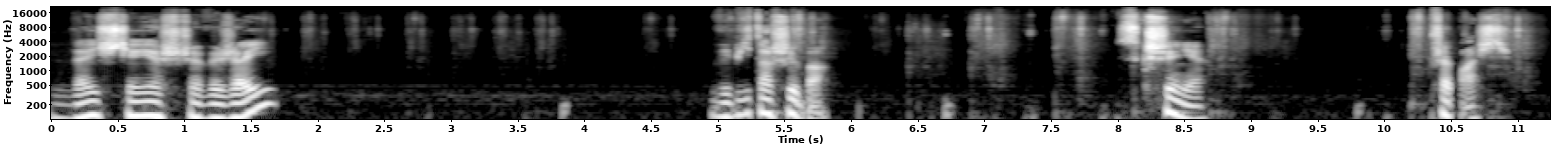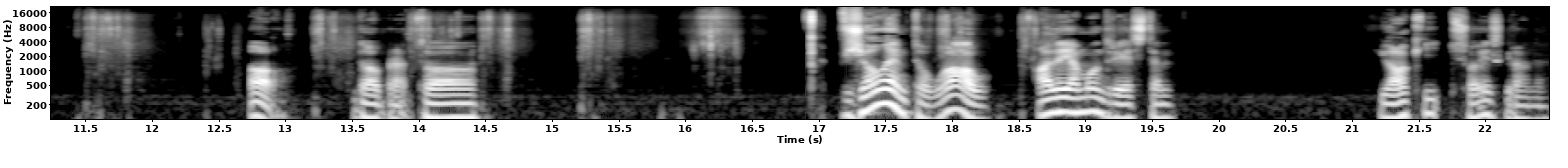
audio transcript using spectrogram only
Wejście jeszcze wyżej. Wybita szyba. Skrzynie. Przepaść. O, dobra, to... Wziąłem to, wow! Ale ja mądry jestem. Jaki? Co jest grane?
